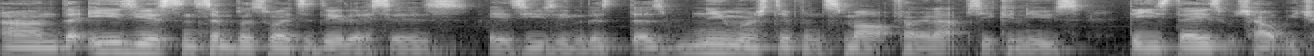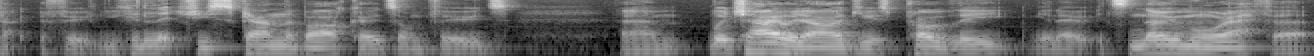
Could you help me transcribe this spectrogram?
And the easiest and simplest way to do this is is using there's, there's numerous different smartphone apps you can use these days which help you track your food. You can literally scan the barcodes on foods, um, which I would argue is probably you know it's no more effort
